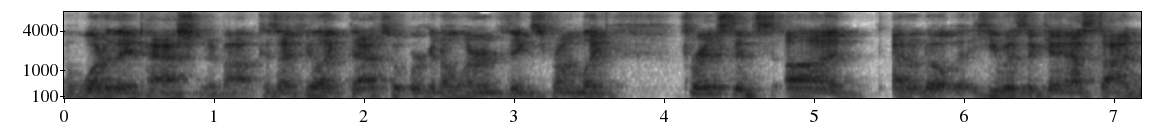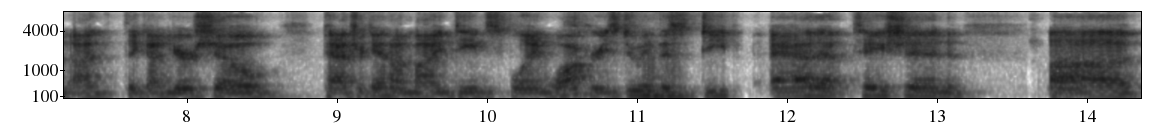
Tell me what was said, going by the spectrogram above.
And what are they passionate about? Because I feel like that's what we're going to learn things from. Like, for instance, uh, I don't know. He was a guest on, I think, on your show, Patrick, and on mine, Dean Splain Walker. He's doing this deep adaptation, uh,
